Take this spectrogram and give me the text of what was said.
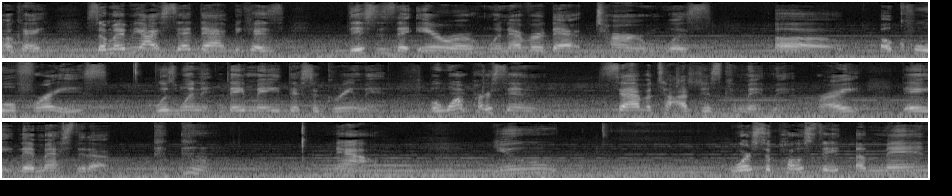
Okay, so maybe I said that because this is the era whenever that term was uh, a cool phrase was when they made this agreement. But one person sabotaged this commitment, right? They they messed it up. Now, you were supposed to amend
